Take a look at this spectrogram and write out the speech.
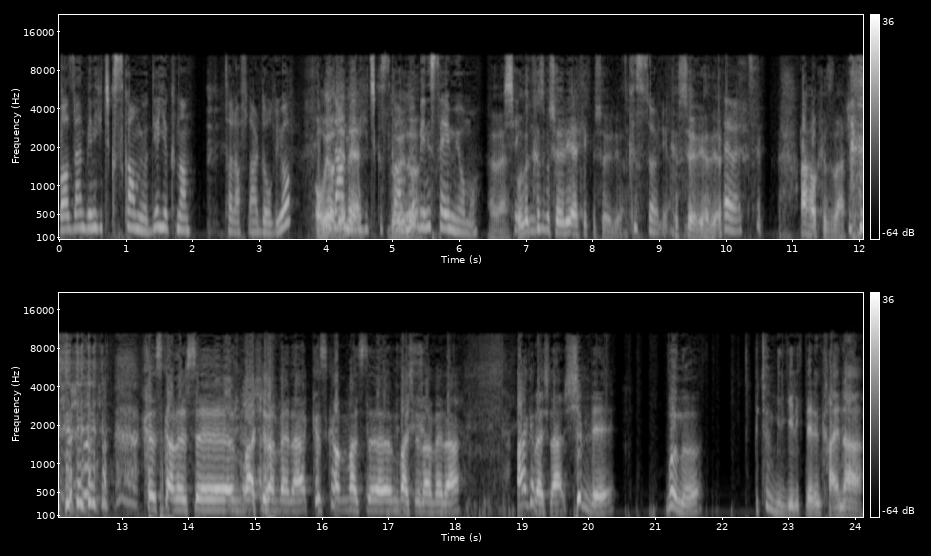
bazen beni hiç kıskanmıyor diye yakınan taraflarda oluyor. Oluyor Neden değil mi? beni hiç kıskanmıyor, Duydum. beni sevmiyor mu? Evet. şeklinde. Bunu kız mı söylüyor, erkek mi söylüyor? Kız söylüyor. Kız söylüyor değil mi? Evet. Ah o kızlar. Kıskanırsın, başına bela. Kıskanmazsın, başına bela. Arkadaşlar şimdi bunu bütün bilgeliklerin kaynağı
